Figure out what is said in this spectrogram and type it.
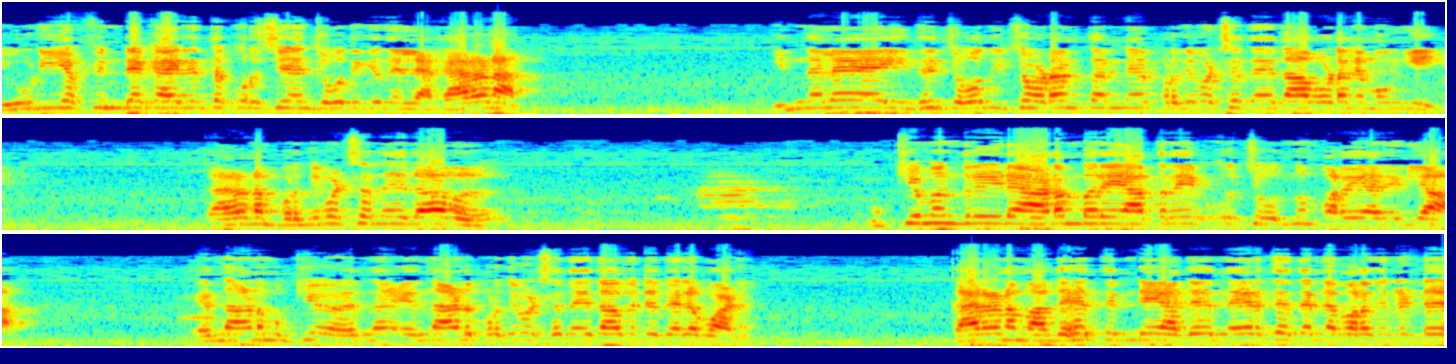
യു ഡി എഫിന്റെ കാര്യത്തെക്കുറിച്ച് ഞാൻ ചോദിക്കുന്നില്ല. കാരണം ഇന്നലെ ഇത് ചോദിച്ച ഉടൻ തന്നെ പ്രതിപക്ഷ നേതാവ് ഉടനെ മുങ്ങി. കാരണം പ്രതിപക്ഷ നേതാവ് മുഖ്യമന്ത്രിയുടെ ആഡംബര യാത്രയെക്കുറിച്ച് ഒന്നും പറയാനില്ല. എന്നാണ് മുഖ്യ എന്നാണ് പ്രതിപക്ഷ നേതാവിന്റെ നിലപാട്. കാരണം അദ്ദേഹത്തിന്റെ അദ്ദേഹം നേരത്തെ തന്നെ പറഞ്ഞിട്ടുണ്ട്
